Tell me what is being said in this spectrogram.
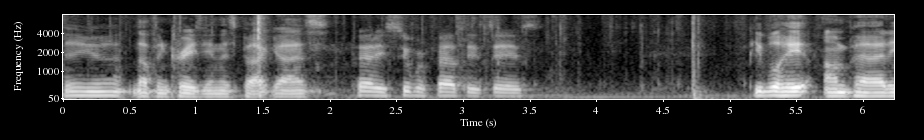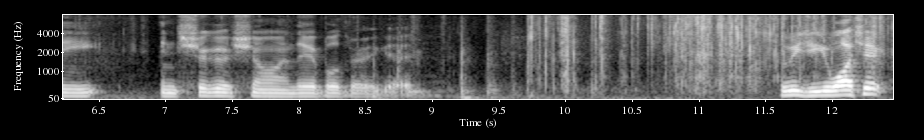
Nothing crazy in this pack, guys. Paddy's super fat these days. People hate on Patty and Sugar Sean. They're both very good. Luigi, you watch it?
